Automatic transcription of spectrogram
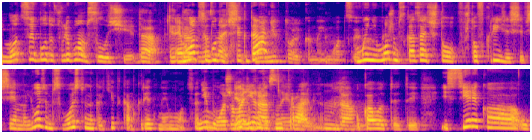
Эмоции будут в любом случае, да. Эмоции будут всегда. Но не только на эмоции. Мы не можем сказать, что, что в кризисе всем людям свойственны какие-то конкретные эмоции. Не это, можем, это они будет разные. неправильно. Да. У кого-то это истерика, у,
